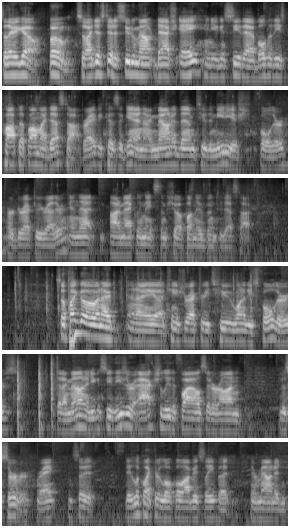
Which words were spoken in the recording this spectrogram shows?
So there you go. Boom. So I just did a sudo mount dash A, and you can see that both of these popped up on my desktop, right? Because again, I mounted them to the media folder, or directory rather, and that automatically makes them show up on the Ubuntu desktop. So if I go and I, and I uh, change directory to one of these folders that I mounted, you can see these are actually the files that are on the server, right? And so it, they look like they're local, obviously, but they're mounted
